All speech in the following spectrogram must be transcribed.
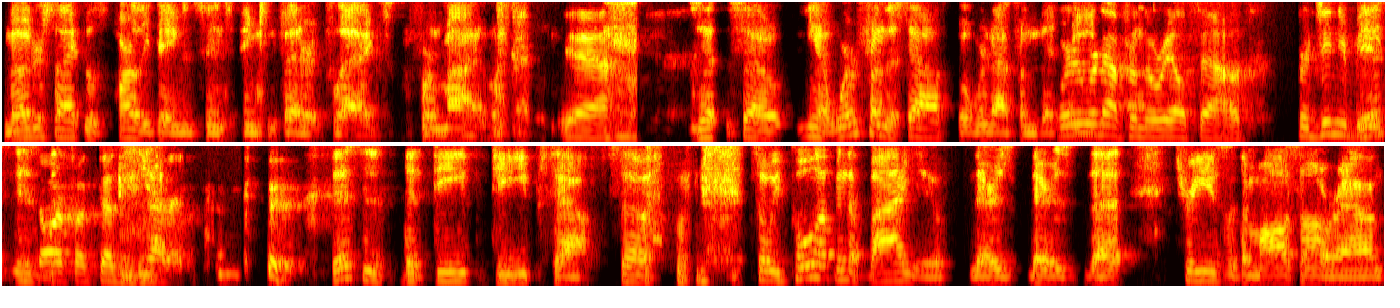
motorcycles, Harley Davidsons, and Confederate flags for miles. Yeah. So, so you know, we're from the South, but we're not from the. We're, we're not from the real South. Virginia This Beach, is the- Norfolk doesn't get it. this is the deep deep south. So so we pull up in the bayou. There's there's the trees with the moss all around.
